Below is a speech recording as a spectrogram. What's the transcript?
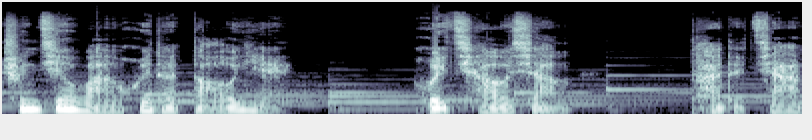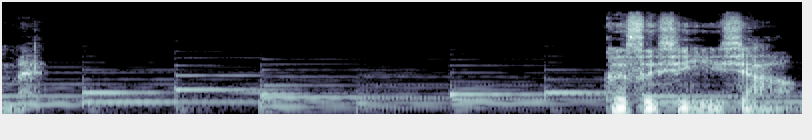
春节晚会的导演会敲响他的家门。可仔细一想，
